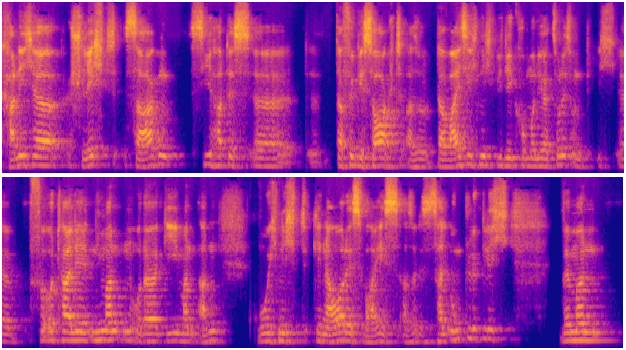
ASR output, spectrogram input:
kann ich ja schlecht sagen, sie hat es äh, dafür gesorgt. Also da weiß ich nicht, wie die Kommunikation ist und ich äh, verurteile niemanden oder gehe jemanden an, wo ich nicht genaueres weiß. Also das ist halt unglücklich, wenn man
